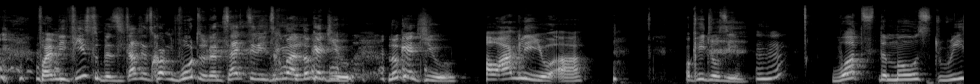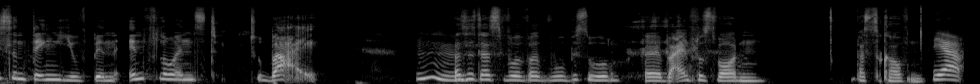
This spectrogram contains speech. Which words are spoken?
Vor allem, wie fies du bist. Ich dachte, jetzt kommt ein Foto, dann zeigt sie dich drüber. Look at you. Look at you. How ugly you are. Okay, Josie. What's the most recent thing you've been influenced to buy? Was ist das? Wo, wo, wo bist du äh, beeinflusst worden, was zu kaufen? Ja.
